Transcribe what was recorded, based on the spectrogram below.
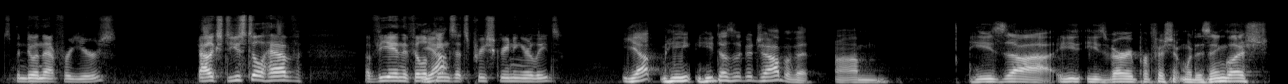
it's been doing that for years. Alex, do you still have a VA in the Philippines that's pre-screening your leads? Yep, he he does a good job of it. Um, he's uh, he, he's very proficient with his English,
